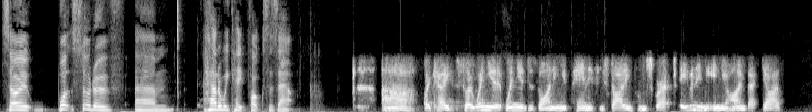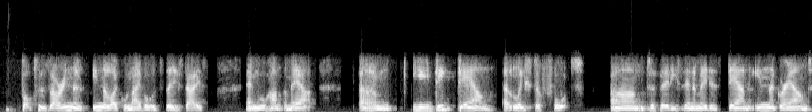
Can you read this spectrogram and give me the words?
So, what sort of um, how do we keep foxes out? Ah, okay. So when you when you're designing your pen, if you're starting from scratch, even in in your home backyard, foxes are in the in the local neighbourhoods these days, and we'll hunt them out. Um, you dig down at least a foot um, to 30 centimetres down in the ground,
